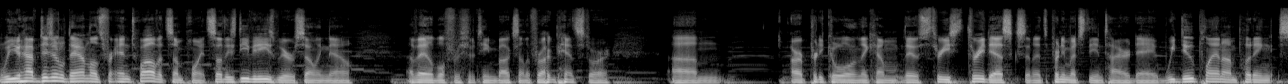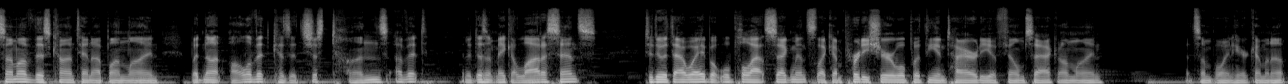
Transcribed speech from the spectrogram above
will you have digital downloads for N12 at some point? So these DVDs we were selling now, available for 15 bucks on the Frog Pants store, um, are pretty cool, and they come. There's three three discs, and it's pretty much the entire day. We do plan on putting some of this content up online, but not all of it because it's just tons of it, and it doesn't make a lot of sense to do it that way. But we'll pull out segments. Like I'm pretty sure we'll put the entirety of Film Sack online at some point here coming up.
